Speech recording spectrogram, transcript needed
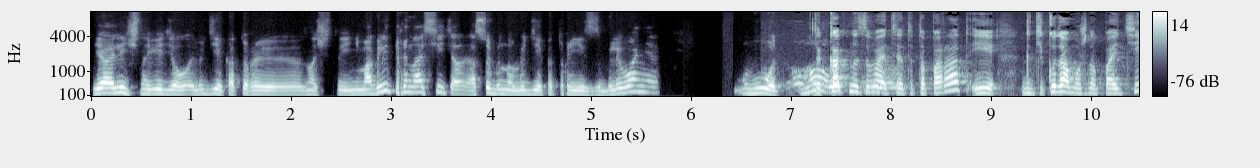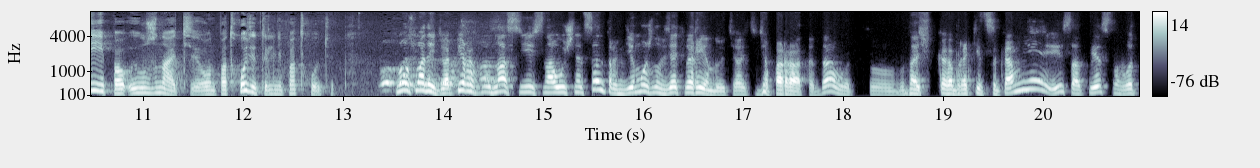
Я лично видел людей, которые значит, и не могли переносить, а особенно у людей, которые есть заболевания. Вот. Но так как вот, называется этот аппарат и куда можно пойти и, по, и узнать, он подходит или не подходит? Ну, смотрите, во-первых, у нас есть научный центр, где можно взять в аренду эти, эти аппараты, да, вот, э, значит, обратиться ко мне, и, соответственно, вот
